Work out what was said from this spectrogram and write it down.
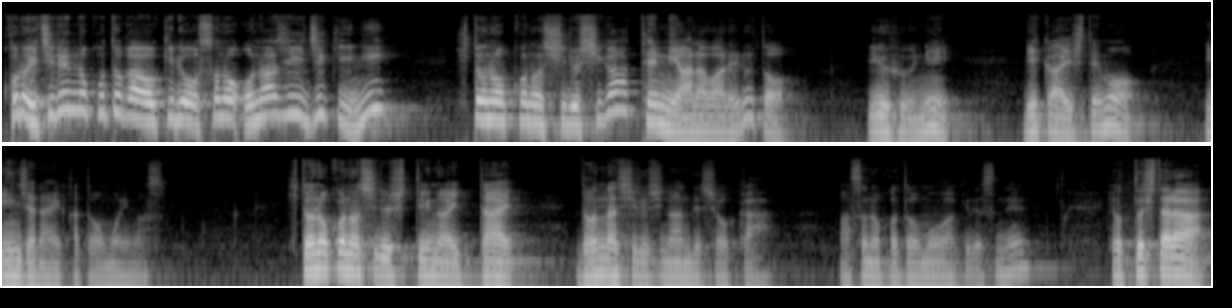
この一連のことが起きるその同じ時期に人の子の印が天に現れるというふうに理解してもいいんじゃないかと思います。人の子の印っていうのは一体どんな印なんでしょうか、まあ、そのことを思うわけですね。ひょっとしたら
